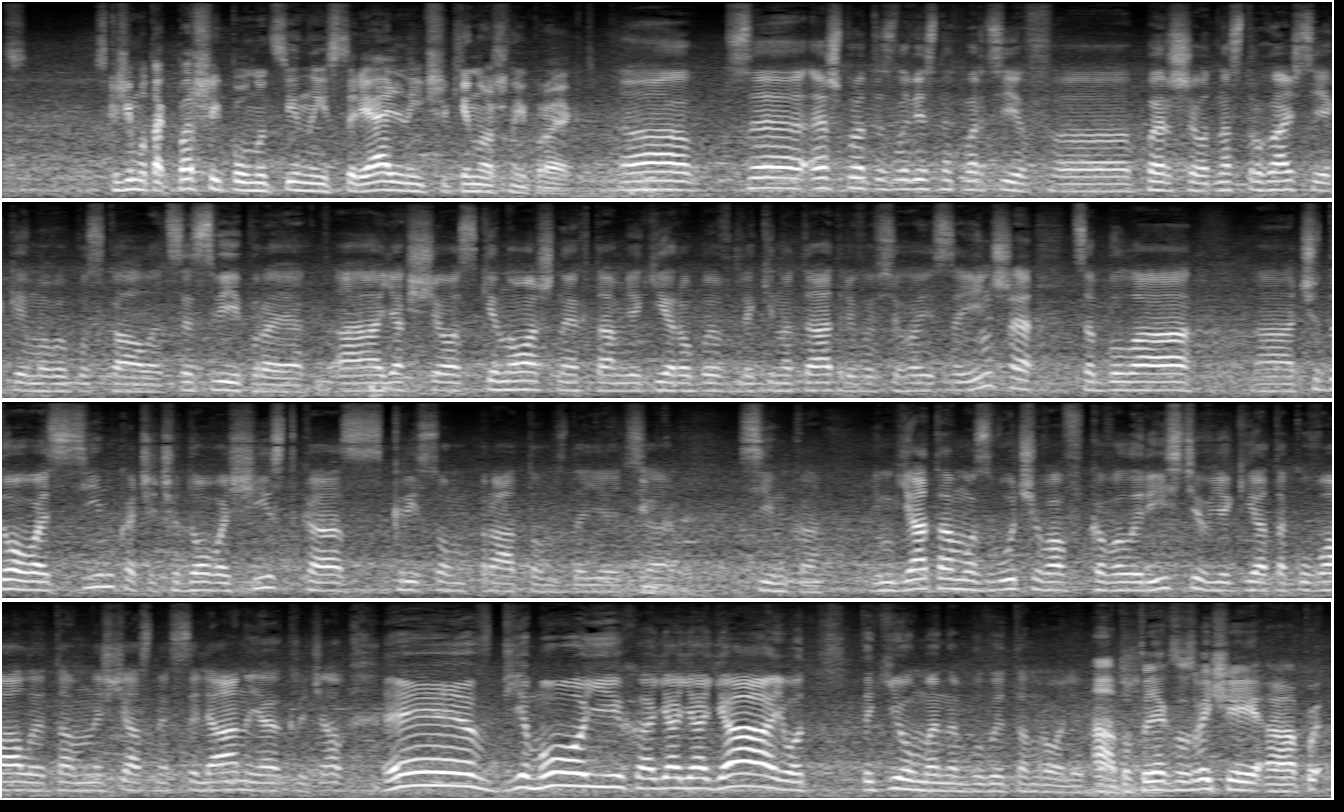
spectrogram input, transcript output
скажімо так, перший повноцінний серіальний чи кіношний проект. А, Це Еш проти зловісних мерців. е, Перший от на стругачці, який ми випускали. Це свій проєкт. А якщо з кіношних, там які я робив для кінотеатрів і всього і все інше, це була чудова сімка чи чудова шістка з Крісом Пратом, здається. Сімка. Сімка. І Я там озвучував кавалерістів, які атакували там нещасних селян. Я кричав: Е, вб'ємо їх, ай-яй-яй. От такі у мене були там ролі. А, тобто, як зазвичай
